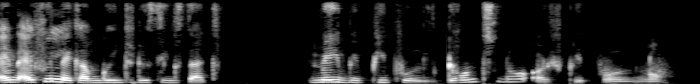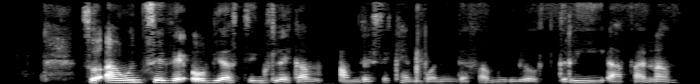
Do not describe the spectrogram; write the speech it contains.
And I feel like I'm going to do things that maybe people don't know or people know. So I won't say the obvious things like I'm I'm the second born in the family of three hapana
